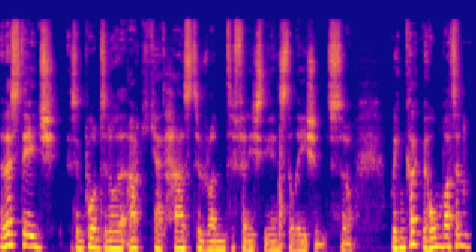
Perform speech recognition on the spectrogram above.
At this stage, it's important to know that ArchiCAD has to run to finish the installation. So we can click the home button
